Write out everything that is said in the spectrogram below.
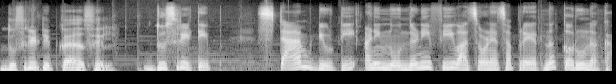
दुसरी टीप काय असेल? दुसरी टीप स्टॅम्प ड्युटी आणि नोंदणी फी वाचवण्याचा प्रयत्न करू नका.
